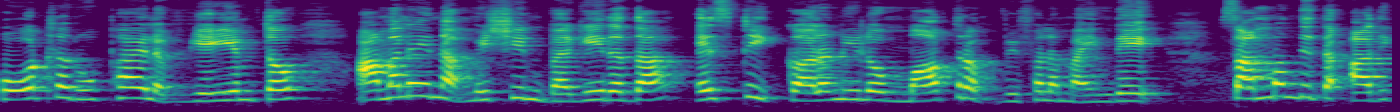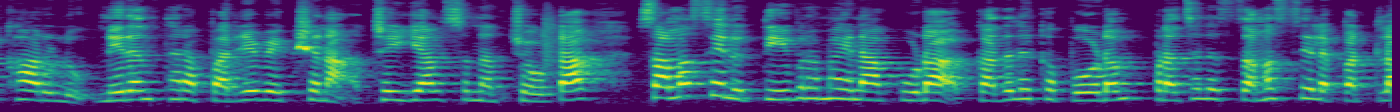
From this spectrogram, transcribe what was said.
కోట్ల రూపాయల వ్యయంతో అమలైన మిషన్ భగీరథ ఎస్టీ కాలనీలో మాత్రం విఫలమైందే. సంబంధిత అధికారులు నిరంతర పర్యవేక్షణ చేయాల్సిన చోట సమస్యలు తీవ్రమైనా కూడా కదలకపోవడం ప్రజల సమస్యల పట్ల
